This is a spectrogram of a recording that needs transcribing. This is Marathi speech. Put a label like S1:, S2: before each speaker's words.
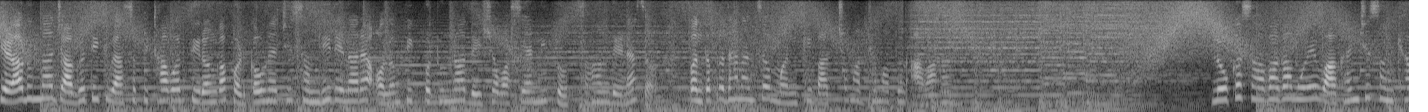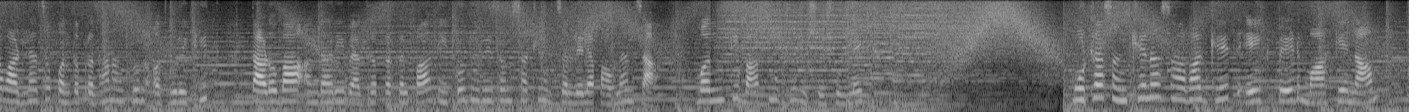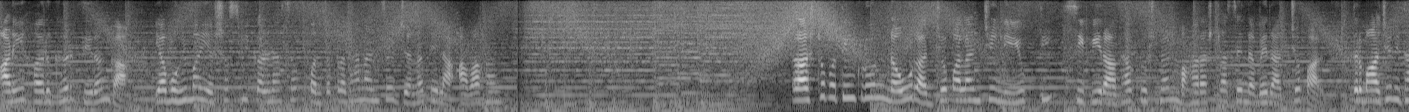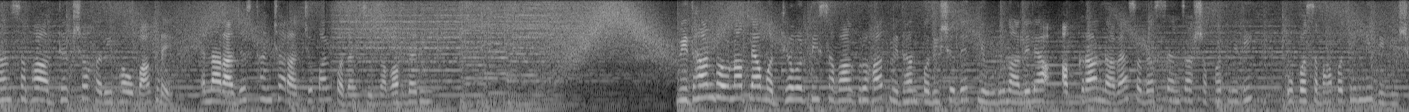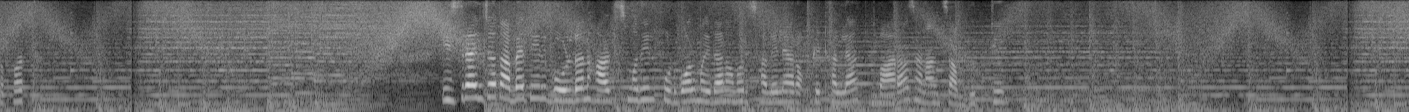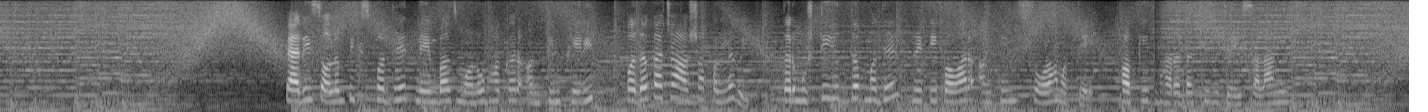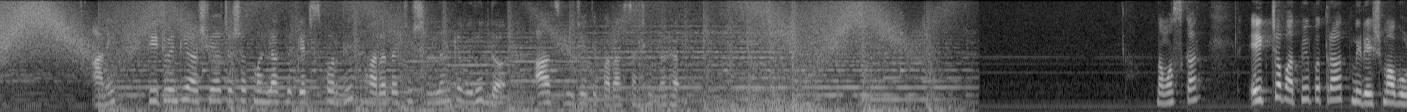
S1: खेळाडूंना जागतिक व्यासपीठावर तिरंगा फडकवण्याची संधी देणाऱ्या ऑलिम्पिकपटूंना देशवासियांनी प्रोत्साहन देण्याचं पंतप्रधानांचं मन की बातच्या माध्यमातून आवाहन. लोकसहभागामुळे वाघांची संख्या वाढल्याचं पंतप्रधानांकडून अधोरेखित ताडोबा अंधारी व्याघ्र प्रकल्पात इको टुरिझमसाठी उचललेल्या पावलांचा मन की बातमध्ये विशेष उल्लेख मोठ्या संख्येनं सहभाग घेत एक पेड मा के नाम आणि हर घर तिरंगा या मोहिमा यशस्वी करण्याचं पंतप्रधानांचं जनतेला आवाहन. राष्ट्रपतींकडून नऊ राज्यपालांची नियुक्ती सी पी राधाकृष्णन महाराष्ट्राचे नवे राज्यपाल तर माजी विधानसभा अध्यक्ष हरिभाऊ बागडे यांना राजस्थानच्या राज्यपाल पदाची जबाबदारी. विधान भवनातल्या मध्यवर्ती सभागृहात विधान परिषदेत निवडून आलेल्या अकरा नव्या सदस्यांचा शपथविधी उपसभापतींनी दिली शपथ. इस्रायलच्या ताब्यातील गोल्डन हार्ट्समधील फुटबॉल मैदानावर झालेल्या रॉकेट हल्ल्यात बारा जणांचा मृत्यू. पॅरिस ऑलिम्पिक स्पर्धेत नेमबाज मनोभाकर अंतिम फेरीत पदकाच्या आशा पल्लवी. तर मुष्टियुद्धमध्ये प्रीती पवार अंतिम सोळामध्ये. हॉकीत भारताची विजयी सलामी. आणि टी ट्वेंटी आशिया चषक महिला क्रिकेट स्पर्धेत भारताची श्रीलंकेविरुद्ध आज विजेतेपदासाठी लढत. नमस्कार. एकच्या बातमीपत्रात मी रेश्मा बोड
